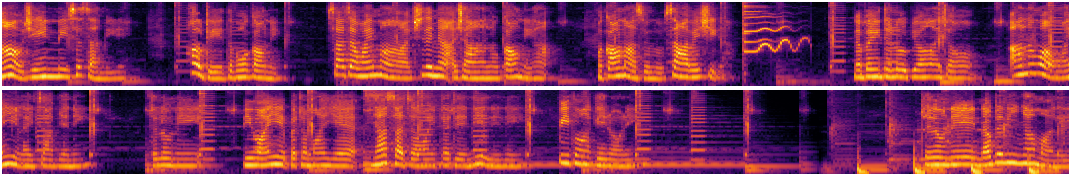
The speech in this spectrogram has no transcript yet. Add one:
ငါ့ကိုရင်းနေဆက်ဆံပြီးတယ် ဟုတ်တယ်သဘောကောင်းတယ်စာချက်ဝိုင်းမှာရှိသမျှအရာလုံးကောင်းနေဟာမကောင်းတာဆိုလို့စာပဲရှိတာငပိန်တလို့ပြောလိုက်တော့အားလုံးကဝိုင်းရင်လိုက်ကြပြန်နေဒီလိုနဲ့မိဝိုင်းရဲ့ပထမရက်ညစာကြဝိုင်းတက်တဲ့နေ့လေးလေးပြီးသွားခဲ့တော့တယ်။ဒီလိုနဲ့နောက်တစ်နေ့ညမှာလေ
